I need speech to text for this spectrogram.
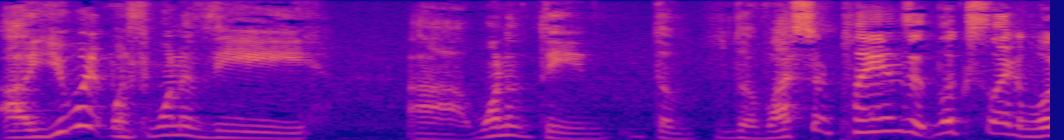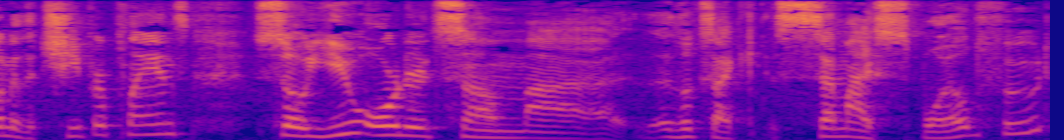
Uh, you went with one of the uh, one of the the the lesser plans. It looks like one of the cheaper plans. So you ordered some. Uh, it looks like semi spoiled food.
